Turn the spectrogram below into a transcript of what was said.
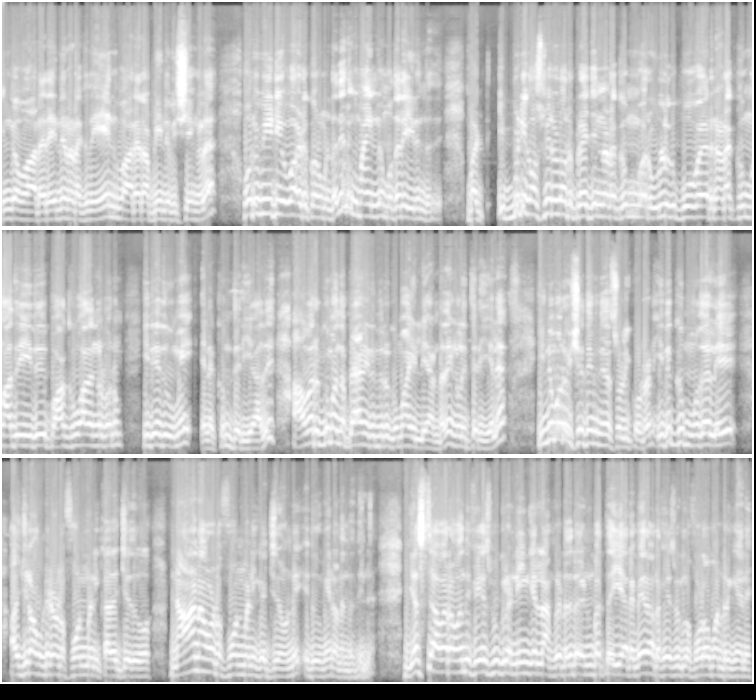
எங்க என்ன நடக்குது? ஏன் வாராரு? அப்படின்ற விஷயங்களை ஒரு வீடியோவாக எடுக்கணும்ன்றது எனக்கு மைண்டில் முதல்ல இருந்தது. பட் இப்படி ஹாஸ்பிட்டலில் ஒரு பிரச்சனை நடக்கும் ஒரு உள்ளுக்கு போவார் நடக்கும் அது இது வாக்குவாதங்கள் வரும் இது எதுவுமே எனக்கும் தெரியாது. அவருக்கும் அந்த பிளான் இருந்திருக்குமா இல்லையான்றது எங்களுக்கு தெரியல. இன்னும் ஒரு விஷயத்தையும் இதை சொல்லிக் கொடுறேன் இதுக்கு முதலே அர்ஜுனா உடனே ஃபோன் பண்ணி கதைச்சதோ நான் அவரோட ஃபோன் பண்ணி கழிச்சதோ உண்டு எதுவுமே நடந்ததில்லை. ஜஸ்ட் அவரை வந்து ஃபேஸ்புக்ல நீங்க எல்லாம் கிட்டத்தட்ட எண்பத்தையாயிரம் பேர் அவரை ஃபேஸ்புக்ல ஃபாலோ பண்றீங்கன்னு.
